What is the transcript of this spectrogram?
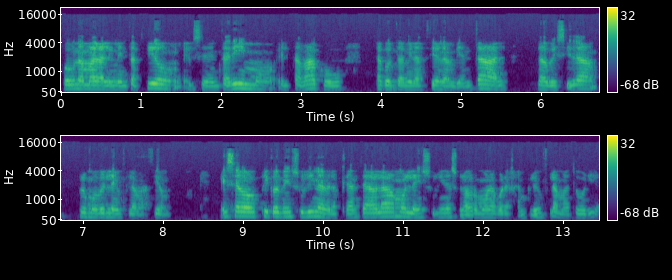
Pues una mala alimentación, el sedentarismo, el tabaco, la contaminación ambiental, la obesidad, promueven la inflamación esos picos de insulina de los que antes hablábamos, la insulina es una hormona, por ejemplo, inflamatoria.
